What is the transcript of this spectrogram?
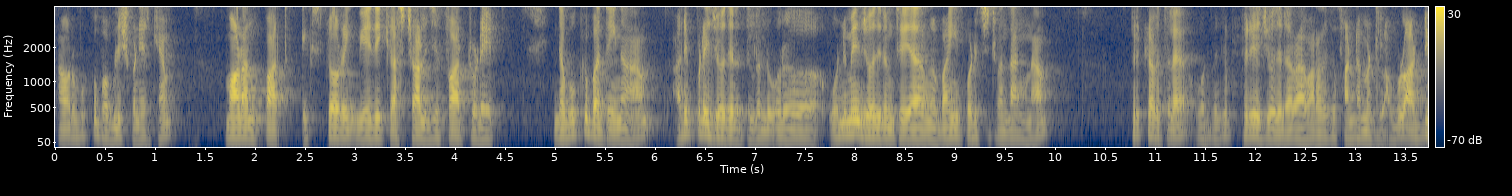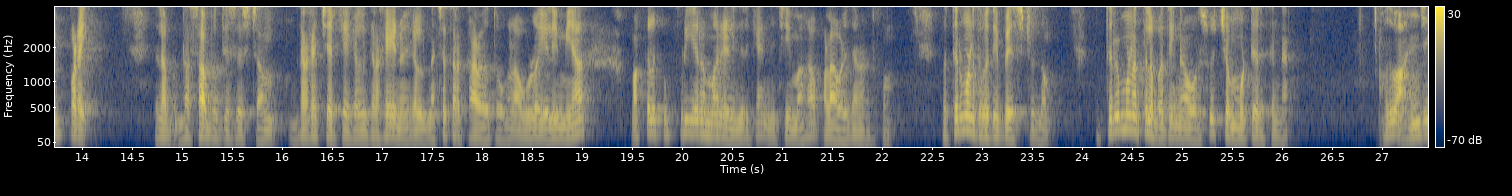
நான் ஒரு புக்கு பப்ளிஷ் பண்ணியிருக்கேன். Modern path exploring Vedic astrology for today இந்த புக்கு பார்த்திங்கன்னா அடிப்படை ஜோதிடத்திலிருந்து ஒரு ஒன்றுமே ஜோதிடம் தெரியாதவங்க வாங்கி படிச்சுட்டு வந்தாங்கன்னா பிற்காலத்தில் ஒரு மிகப்பெரிய ஜோதிடராக வர்றதுக்கு ஃபண்டமெண்டல் அவ்வளோ அடிப்படை. இதில் தசாபுத்தி சிஸ்டம் கிரகச்சேர்க்கைகள் கிரக இணைகள் நட்சத்திர காரகத்துவங்கள் அவ்வளோ எளிமையாக மக்களுக்கு புரிகிற மாதிரி எழுதியிருக்கேன். நிச்சயமாக பல வழிதான் இருக்கும். இப்போ திருமணத்தை பற்றி பேசிட்டு இருந்தோம். திருமணத்தில் பார்த்திங்கன்னா ஒரு சூச்சம் மட்டும் இருக்குன்னு அதுவும் அஞ்சு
